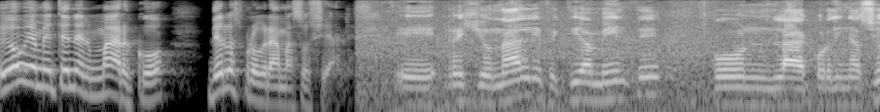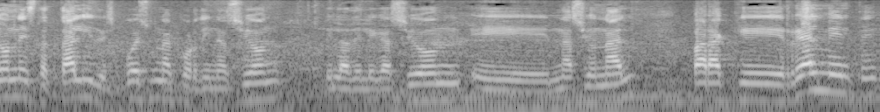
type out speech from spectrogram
y obviamente en el marco de los programas sociales. Eh, regional, efectivamente, con la coordinación estatal y después una coordinación de la delegación eh, nacional para que realmente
